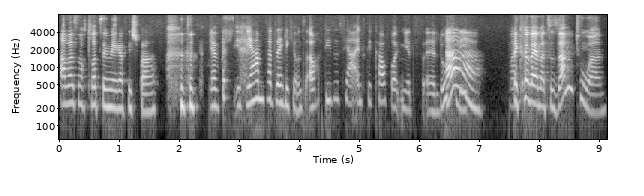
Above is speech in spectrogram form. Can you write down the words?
aber es macht trotzdem mega viel Spaß. Ja, wir, haben tatsächlich uns auch dieses Jahr eins gekauft, wollten jetzt äh, loslegen. Ah, dann können wir ja mal zusammen touren.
